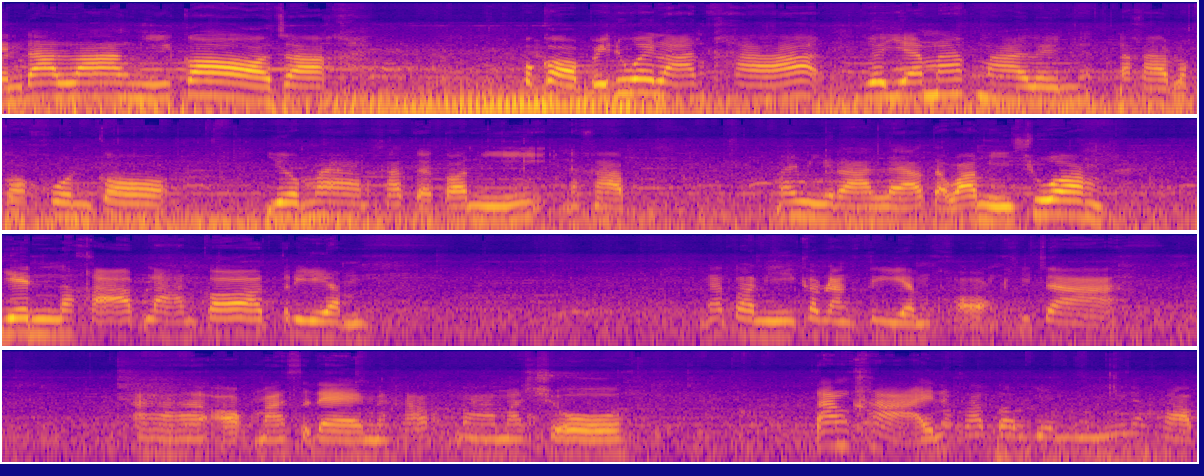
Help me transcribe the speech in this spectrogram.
ณด้านล่างนี้ก็จะประกอบไปด้วยร้านค้า เยอะแยะมากมายเลยนะครับ แล้วก็คนก็เยอะมากนะครับ แต่ตอนนี้นะครับ ไม่มีร้านแล้วแต่ว่ามีช่วง เย็นนะครับร้านก็เตรียมณตอนนี้กำลังเตรียมของที่จะอาออกมาแสดงนะครับ มามาโชว์ตั้งขายนะครับตอนเย็นนี้นะครับ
